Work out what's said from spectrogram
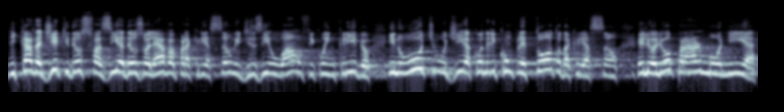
E cada dia que Deus fazia, Deus olhava para a criação e dizia: Uau, ficou incrível. E no último dia, quando Ele completou toda a criação, Ele olhou para a harmonia,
